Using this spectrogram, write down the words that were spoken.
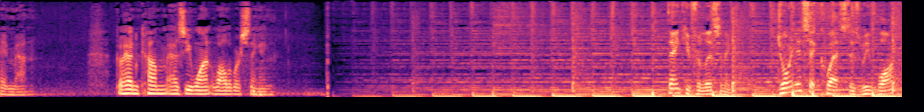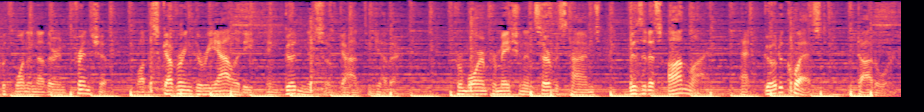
amen. Go ahead and come as you want while we're singing. Thank you for listening. Join us at Quest as we walk with one another in friendship while discovering the reality and goodness of God together. For more information and service times, visit us online at gotoquest.org.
